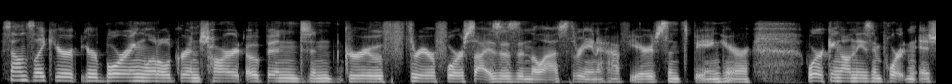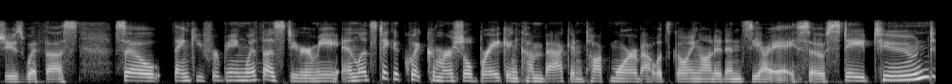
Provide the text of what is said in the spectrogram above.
sounds like your your boring little Grinch heart opened and grew three or four sizes in the last three and a half years since being here, working on these important issues with us. So thank you for being with us, Jeremy. And let's take a quick commercial break and come back and talk more about what's going on at NCIA. So stay tuned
